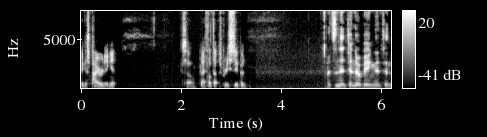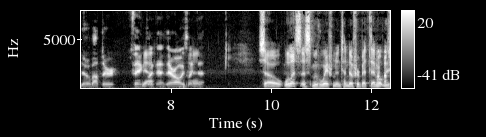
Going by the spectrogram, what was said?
I guess, pirating it. So I thought that was pretty stupid. It's Nintendo being Nintendo about their things Yeah. like that. They're always like that. So well, let's let's move away from Nintendo for a bit. Then what was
